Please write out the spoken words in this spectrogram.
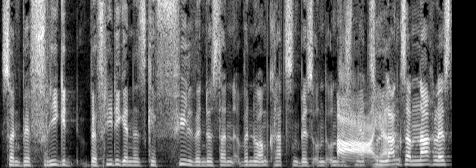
so ein befriedigendes Gefühl, wenn du es dann, wenn du am Kratzen bist und, und der Ah, Schmerz so ja. langsam nachlässt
